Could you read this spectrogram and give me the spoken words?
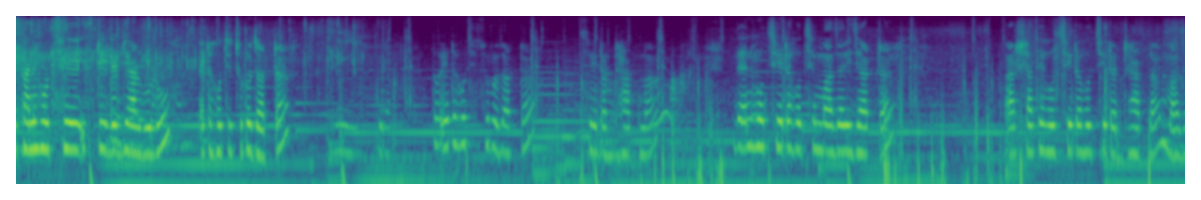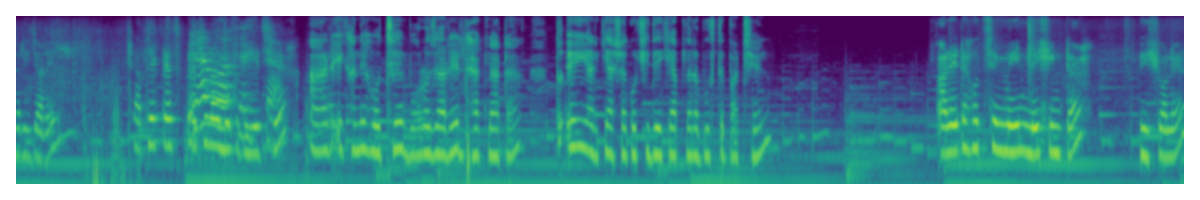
এখানে হচ্ছে স্টিলের জারগুলো এটা হচ্ছে ছোট জারটা। তো এটা হচ্ছে ছোট জারটা সেটার ঢাকনা। দেন হচ্ছে এটা হচ্ছে মাঝারি জারটা। আর সাথে হচ্ছে এটা হচ্ছে এটা ঢাকনা মাঝারি জারের। সাথে একটা স্প্যাচুলার মতো দিয়েছে। আর এখানে হচ্ছে বড় জারের ঢাকনাটা। তো এই আর কি আশা করছি দেখে আপনারা বুঝতে পারছেন। আর এটা হচ্ছে মেইন মেশিনটা ভীষণের।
